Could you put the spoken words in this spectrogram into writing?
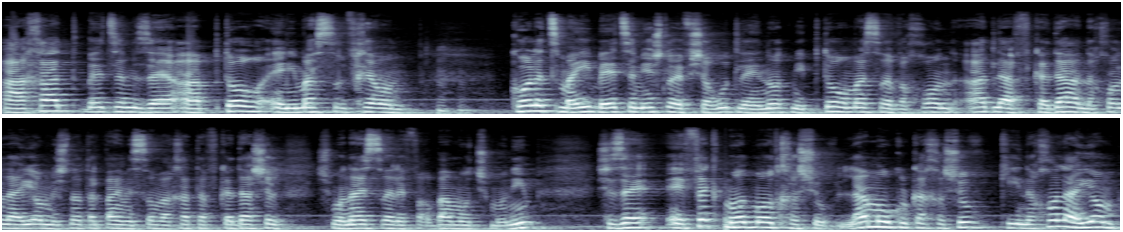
האחת בעצם זה הפטור ממס רווחי הון. כל עצמאי בעצם יש לו אפשרות ליהנות מפטור מס רווח הון עד להפקדה, נכון להיום לשנת 2021 הפקדה של 18,480. שזה אפקט מאוד מאוד חשוב. למה הוא כל כך חשוב? כי נכון להיום,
